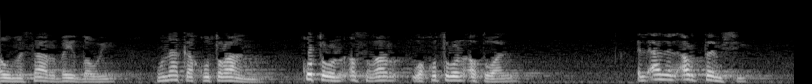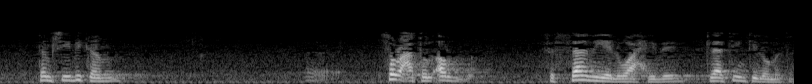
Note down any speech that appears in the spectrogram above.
أو مسار بيضوي هناك قطران قطر أصغر وقطر أطول. الآن الأرض تمشي. تمشي بكم؟ سرعة الأرض في الثانية الواحدة 30 كيلومتر.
